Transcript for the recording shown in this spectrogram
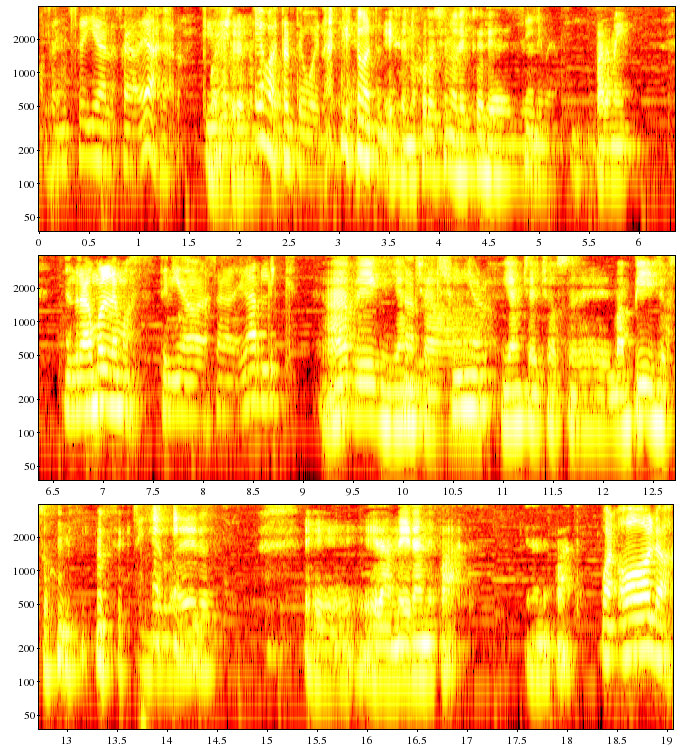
O sea, enseña la saga de Asgard, que Bueno, pero es bastante buena. que es bastante Es el mejor relleno de la historia del Sí, anime. sí, sí. Para mí. En Dragon Ball hemos tenido la saga de Garlic. Garlic, Yamcha, Jr.. Yamcha hechos eh, vampiros, zombies, no sé qué mierda Sí, era. sí, sí. Eh, eran, eran nefastos. Eran. Bueno, o los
